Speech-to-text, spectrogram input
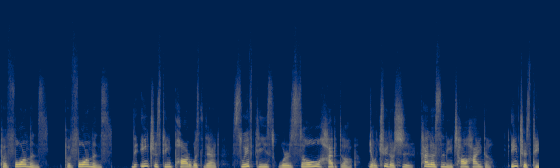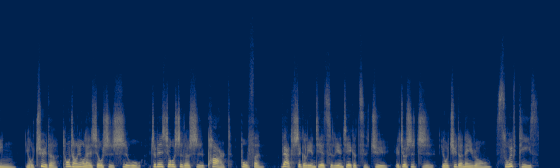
performance，performance。The interesting part was that Swifties were so hyped up。有趣的是，泰勒斯迷超嗨的。Interesting，有趣的，通常用来修饰事物，这边修饰的是 part 部分。 That 是个连接词，连接一个子句，也就是指有趣的内容。Swifties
